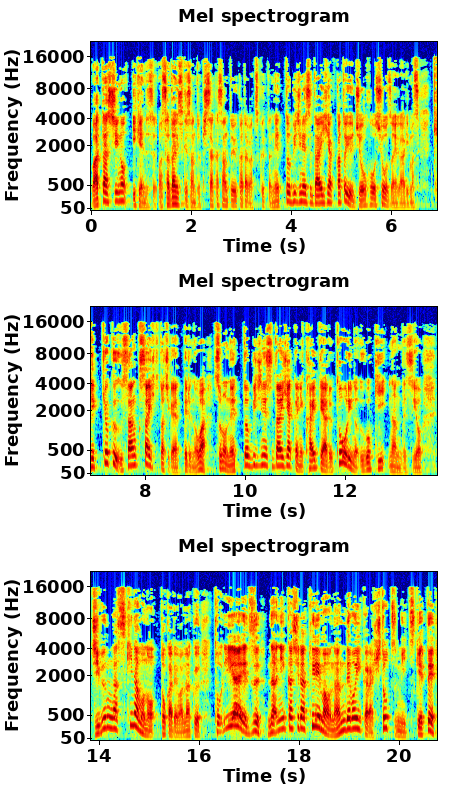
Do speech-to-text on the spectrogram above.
私の意見です。和佐大輔さんと木坂さんという方が作ったネットビジネス大百科という情報商材があります。結局、うさんくさい人たちがやってるのは、そのネットビジネス大百科に書いてある通りの動きなんですよ。自分が好きなものとかではなく、とりあえず何かしらテーマを何でもいいから一つ見つけて、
